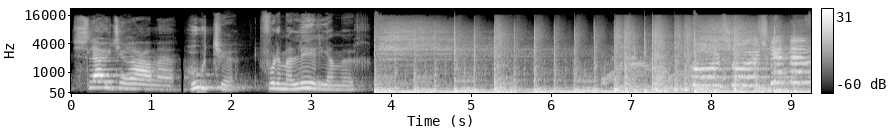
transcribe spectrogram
Sluit je ramen. Hoedje voor de malaria-mug. Koorts, koorts, kippenvel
